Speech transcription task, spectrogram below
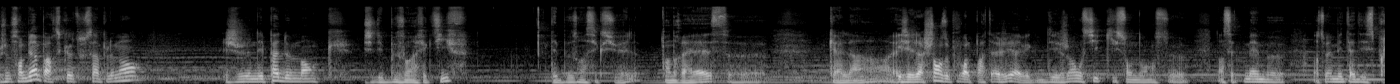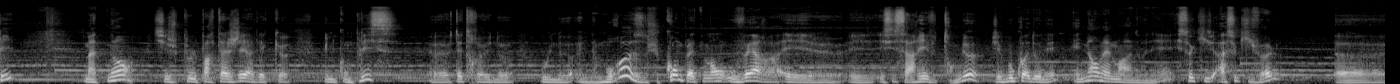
Je me sens bien parce que tout simplement, je n'ai pas de manque. J'ai des besoins affectifs, des besoins sexuels, tendresse, euh, et j'ai la chance de pouvoir le partager avec des gens aussi qui sont dans ce, dans cette même, dans ce même état d'esprit. Maintenant, si je peux le partager avec euh, une complice, euh, peut-être une, ou une, amoureuse, je suis complètement ouvert et, et, si ça arrive, tant mieux. J'ai beaucoup à donner, énormément à donner. À ceux qui veulent, euh,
